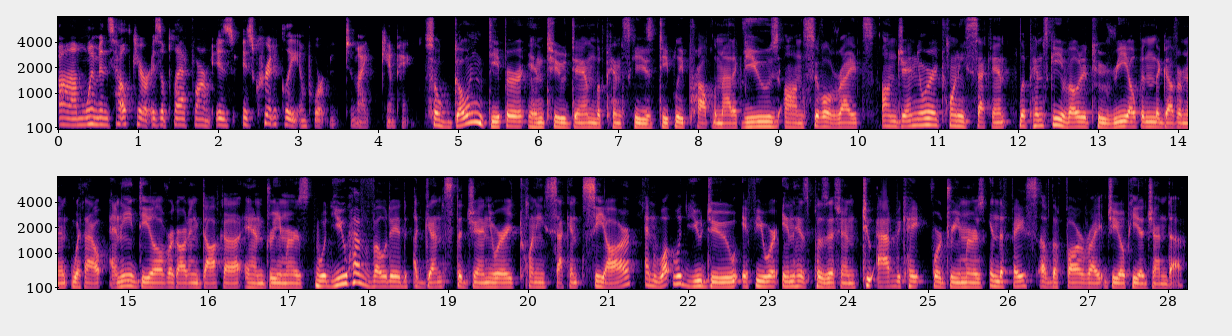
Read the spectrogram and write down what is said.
um, women's healthcare as a platform is is critically important to my campaign. So, going deeper into Dan Lipinski's deeply problematic views on civil rights, on January 22nd, Lipinski voted to reopen the government without any deal regarding DACA and Dreamers. Would you have voted against the January 22nd CR? And what would you do if you were in his position to advocate for Dreamers in the face of the far right GOP agenda?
